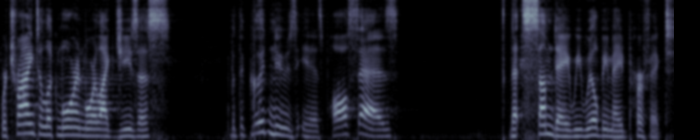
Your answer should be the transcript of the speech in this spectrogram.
We're trying to look more and more like Jesus. But the good news is, Paul says that someday we will be made perfect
